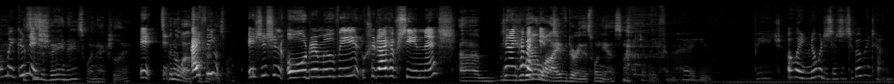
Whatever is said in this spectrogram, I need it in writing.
Oh my goodness! This is a very nice one, actually. It, It's been a while I since I've heard think this one. is this an older movie? Should I have seen this? Um, Can I have a were hint? alive during this one, yes. Get away from her, you bitch! Oh, I know what it is. It's about my tongue.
